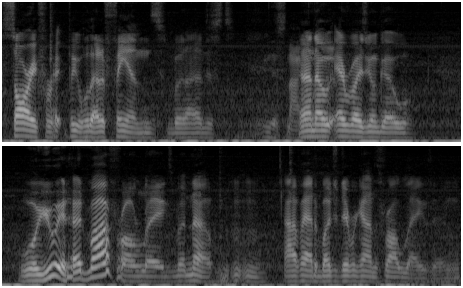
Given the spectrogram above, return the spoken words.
sorry for people that offends, but I just It's not I know good. everybody's gonna go. Well, you ain't had my frog legs, but no, mm-mm. I've had a bunch of different kinds of frog legs, and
